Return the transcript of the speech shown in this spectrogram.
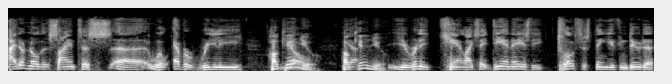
I don't know that scientists uh, will ever really. How can know. you? How Yeah, can you? You really can't. Like I say, DNA is the closest thing you can do to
